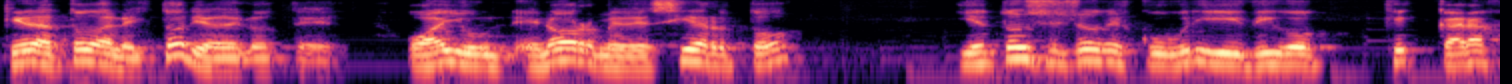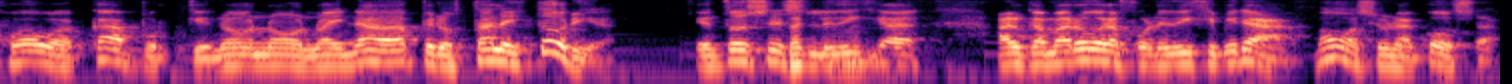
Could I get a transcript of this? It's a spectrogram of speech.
queda toda la historia del hotel. O hay un enorme desierto y entonces yo descubrí, digo, ¿qué carajo hago acá? Porque no, no, no hay nada, pero está la historia. Entonces le dije a- al camarógrafo, le dije, mirá, vamos a hacer una cosa.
